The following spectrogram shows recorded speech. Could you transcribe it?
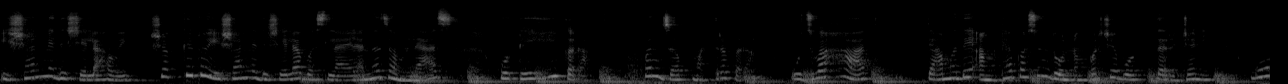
ईशान्य दिशेला हवे. शक्यतो ईशान्य दिशेला बसलायला न जमल्यास कुठेही करा. पण जप उजवा हात त्यामध्ये अंगठ्यापासून दोन नंबरचे बोट तर्जनी गो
